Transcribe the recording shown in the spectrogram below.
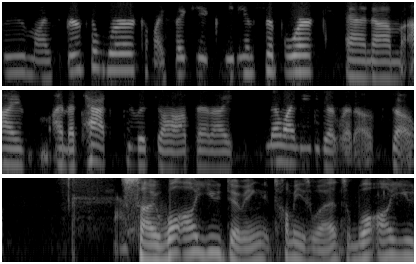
do my spiritual work, my psychic mediumship work, and um, I I'm attached to a job that I know I need to get rid of. So So, what are you doing? Tommy's words. What are you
